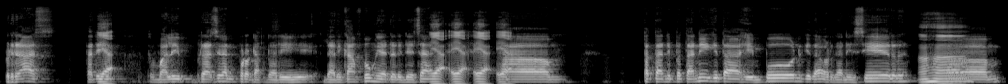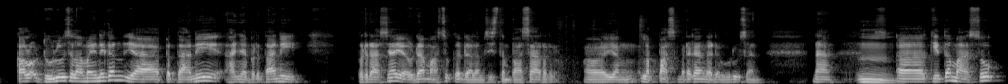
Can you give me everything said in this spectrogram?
beras tadi Ya. kembali beras kan produk dari dari kampung ya dari desa. Ya, ya, ya, ya. Em, petani-petani kita himpun, kita organisir. Aha. Em, kalau dulu selama ini kan ya petani hanya bertani, berasnya ya udah masuk ke dalam sistem pasar eh, yang lepas mereka nggak ada urusan. Nah Hmm. eh, kita masuk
